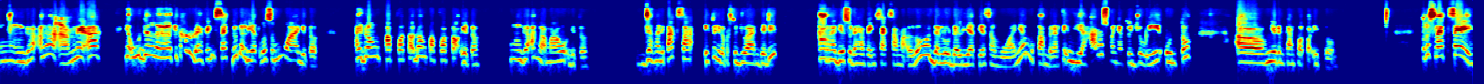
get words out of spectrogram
enggak ah aneh ah. Ya udahlah kita kan udah having sex udah lihat lo semua gitu. Ayo dong pap foto dong pap foto gitu. Enggak ah nggak mau gitu. Jangan dipaksa itu juga persetujuan. Jadi karena dia sudah having sex sama lu dan lu udah lihat dia semuanya bukan berarti dia harus menyetujui untuk uh, mengirimkan foto itu. Terus let's say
